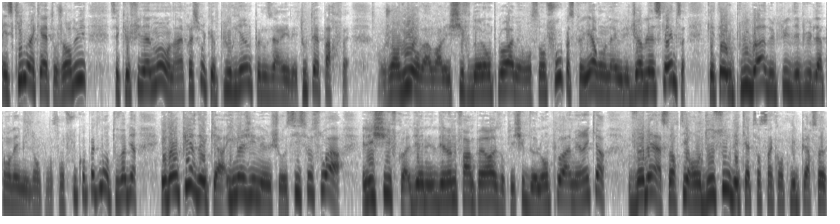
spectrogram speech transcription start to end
Et ce qui m'inquiète aujourd'hui, c'est que finalement, on a l'impression que plus rien ne peut nous arriver. Tout est parfait. Aujourd'hui, on va avoir les chiffres de l'emploi, mais on s'en fout parce que hier, on a eu les jobless claims qui étaient au plus bas depuis le début de la pandémie. Donc, on s'en fout complètement, tout va bien. Et dans le pire des cas, imaginez une chose. Si ce soir, les chiffres des non-farm payrolls, donc les chiffres de l'emploi américain, venaient à sortir en dessous des 450 000 personnes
